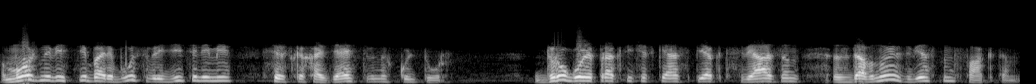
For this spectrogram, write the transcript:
можно вести борьбу с вредителями сельскохозяйственных культур. Другой практический аспект связан с давно известным фактом,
